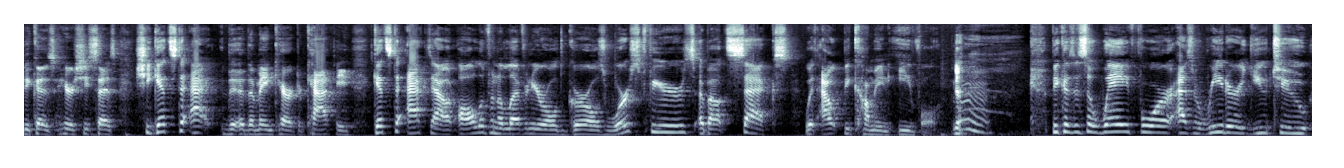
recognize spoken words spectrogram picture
because here she says she gets to act the, the main character Kathy gets to act out all of an eleven year old girl's worst fears about sex without becoming evil. Hmm. Because it's a way for as a reader you to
